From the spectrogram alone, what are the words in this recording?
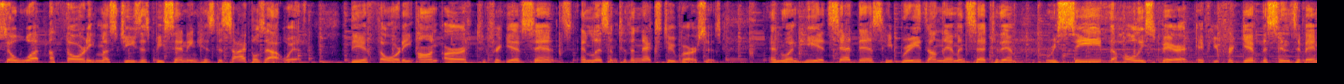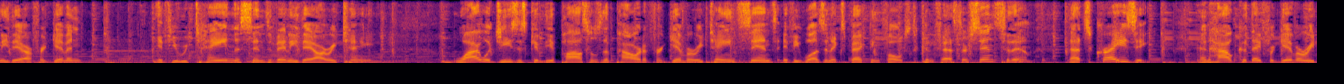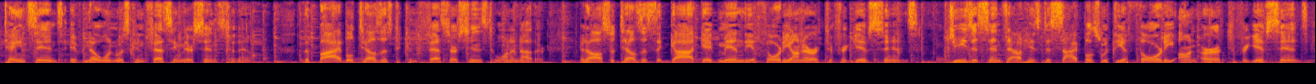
So, what authority must Jesus be sending his disciples out with? the authority on earth to forgive sins. And listen to the next two verses. And when he had said this, he breathed on them and said to them, Receive the Holy Spirit. If you forgive the sins of any, they are forgiven. If you retain the sins of any, they are retained. Why would Jesus give the apostles the power to forgive or retain sins if he wasn't expecting folks to confess their sins to them? That's crazy. And how could they forgive or retain sins if no one was confessing their sins to them? The Bible tells us to confess our sins to one another. It also tells us that God gave men the authority on earth to forgive sins. Jesus sends out his disciples with the authority on earth to forgive sins.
